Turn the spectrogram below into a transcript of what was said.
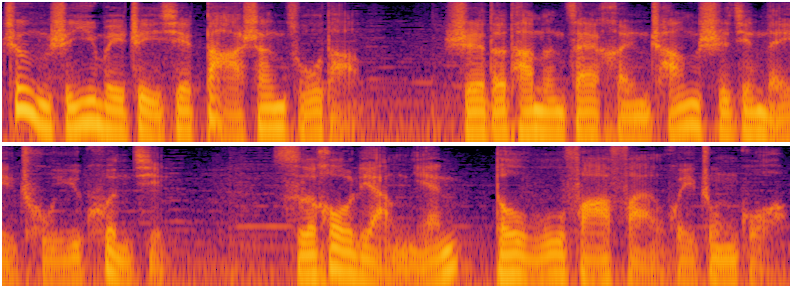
正是因为这些大山阻挡。使得他们在很长时间内处于困境，此后两年都无法返回中国。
